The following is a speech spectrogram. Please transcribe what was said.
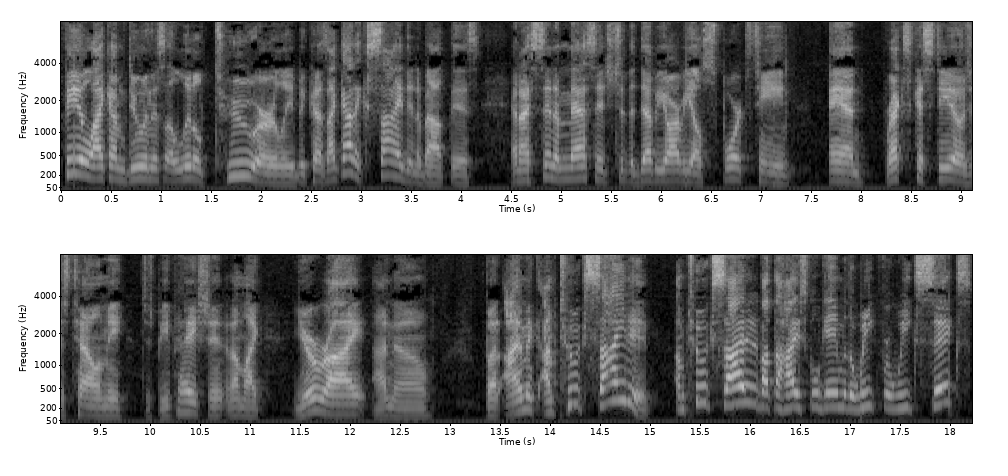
feel like I'm doing this a little too early because I got excited about this and I sent a message to the WRBL sports team, and Rex Castillo is just telling me, just be patient. And I'm like, you're right. I know. But I'm I'm too excited. I'm too excited about the high school game of the week for week six.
